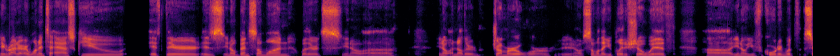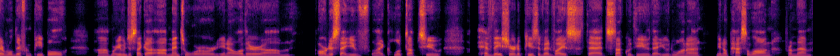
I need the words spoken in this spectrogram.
Nick Ryder, I wanted to ask you if there is, you know, been someone, whether it's, you know, uh, you know, another drummer or you know someone that you played a show with, uh, you know, you've recorded with several different people, um, or even just like a, a mentor or you know other um, artists that you've like looked up to. Have they shared a piece of advice that stuck with you that you would want to you know pass along from them?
